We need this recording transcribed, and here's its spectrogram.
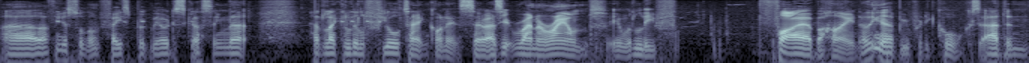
Uh, I think I saw them on Facebook. They were discussing that. Had like a little fuel tank on it, so as it ran around, it would leave fire behind. I think that'd be pretty cool because add an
